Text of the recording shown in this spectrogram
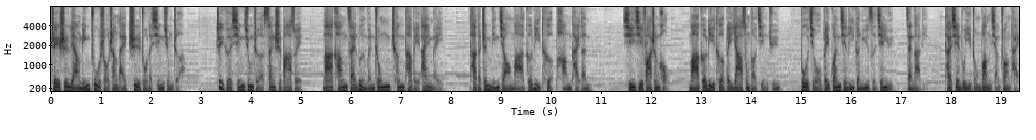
这时，两名助手上来制住了行凶者。这个行凶者三十八岁，拉康在论文中称她为埃梅，她的真名叫玛格丽特·庞泰恩。袭击发生后，玛格丽特被押送到警局，不久被关进了一个女子监狱。在那里，他陷入一种妄想状态，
